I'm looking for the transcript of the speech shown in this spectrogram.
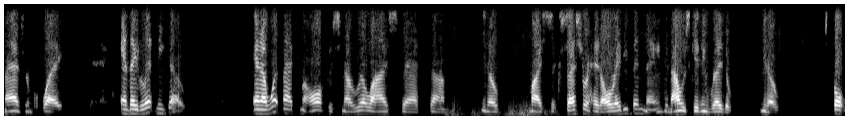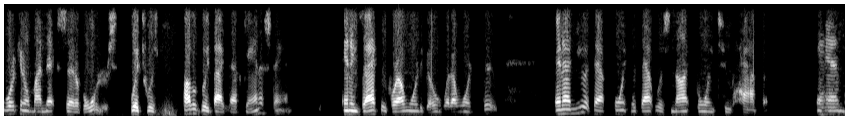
imaginable way, and they let me go. And I went back to my office, and I realized that um, you know, my successor had already been named, and I was getting ready to, you know, start working on my next set of orders, which was probably back to Afghanistan, and exactly where I wanted to go and what I wanted to do. And I knew at that point that that was not going to happen. And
